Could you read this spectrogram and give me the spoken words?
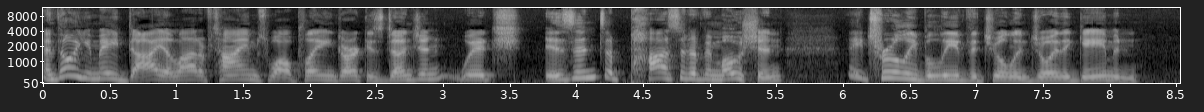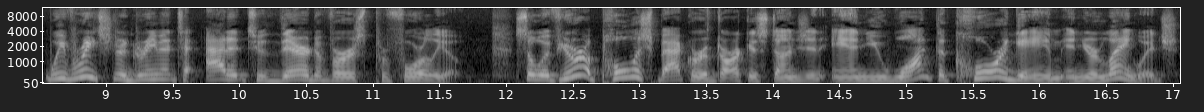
And though you may die a lot of times while playing Darkest Dungeon, which isn't a positive emotion, they truly believe that you'll enjoy the game and we've reached an agreement to add it to their diverse portfolio. So if you're a Polish backer of Darkest Dungeon and you want the core game in your language,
